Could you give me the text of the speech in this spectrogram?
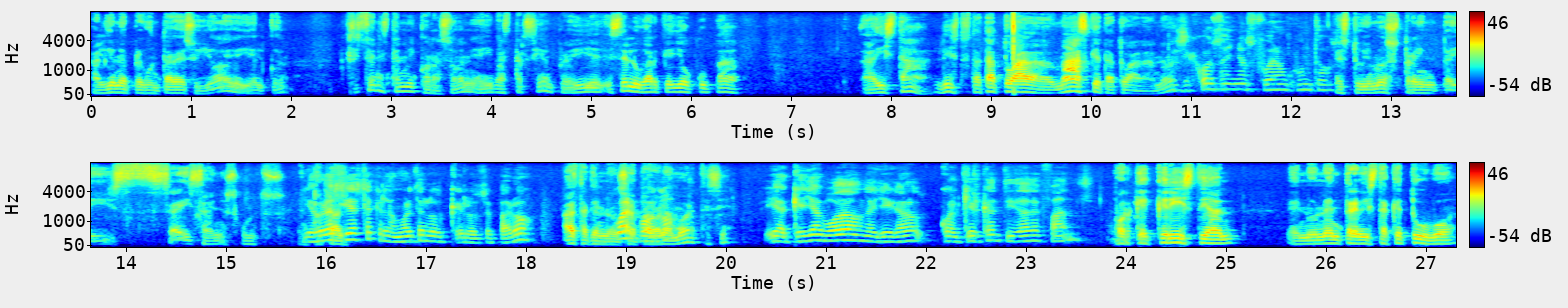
Alguien me preguntaba eso y yo, "Oye, y el Cristian está en mi corazón y ahí va a estar siempre. Ahí, ese lugar que ella ocupa, ahí está, listo, está tatuada, más que tatuada, ¿no? Pues, ¿y ¿Cuántos años fueron juntos? Estuvimos 36 años juntos. Y ahora total. sí hasta que la muerte lo, que los separó. Hasta que nos cuerpo, separó la muerte, sí. Y aquella boda donde llegaron cualquier cantidad de fans. Porque Cristian, en una entrevista que tuvo,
